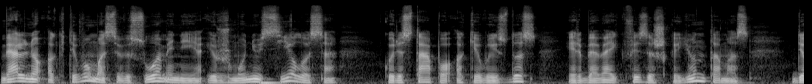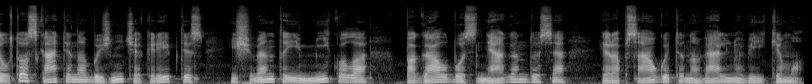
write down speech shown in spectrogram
Velnio aktyvumas visuomenėje ir žmonių sielose, kuris tapo akivaizdus ir beveik fiziškai juntamas, dėl to skatina bažnyčią kreiptis į šventąjį Mykolą pagalbos negandose ir apsaugoti nuo velnio veikimo.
